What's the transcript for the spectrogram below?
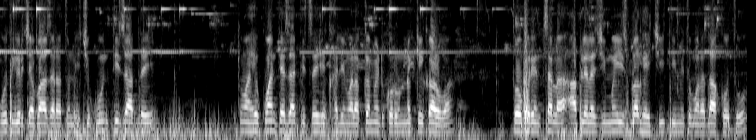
उदगीरच्या बाजारातून ह्याची कोणती जात आहे किंवा हे कोणत्या जातीचं हे खाली मला कमेंट करून नक्की कळवा. तोपर्यंत चला आपल्याला जी म्हैस बघायची ती मी तुम्हाला दाखवतो.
